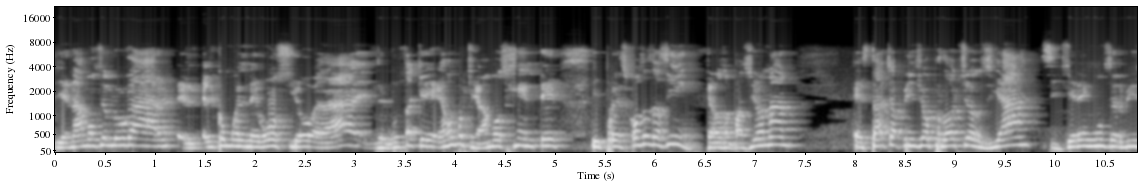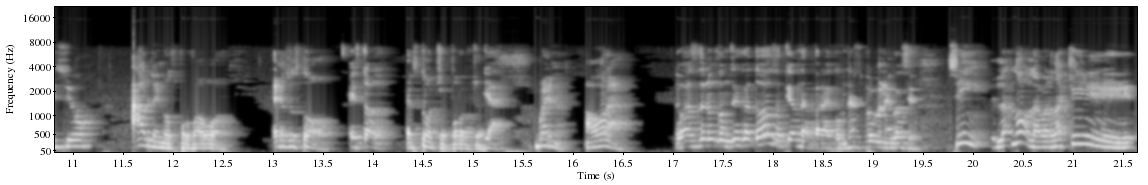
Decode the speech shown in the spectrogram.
llenamos el lugar, el, el como el negocio, ¿verdad? Les gusta que llegamos porque llevamos gente y pues cosas así que nos apasionan. Está Chapin Show Productions ya. Si quieren un servicio, háblenos, por favor. Eso es todo. Es todo. Es tocho por ocho. Ya. Bueno, ahora, ¿Le vas a dar un consejo a todos o qué onda para comenzar su propio negocio? Sí, la- no, la verdad que eh,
